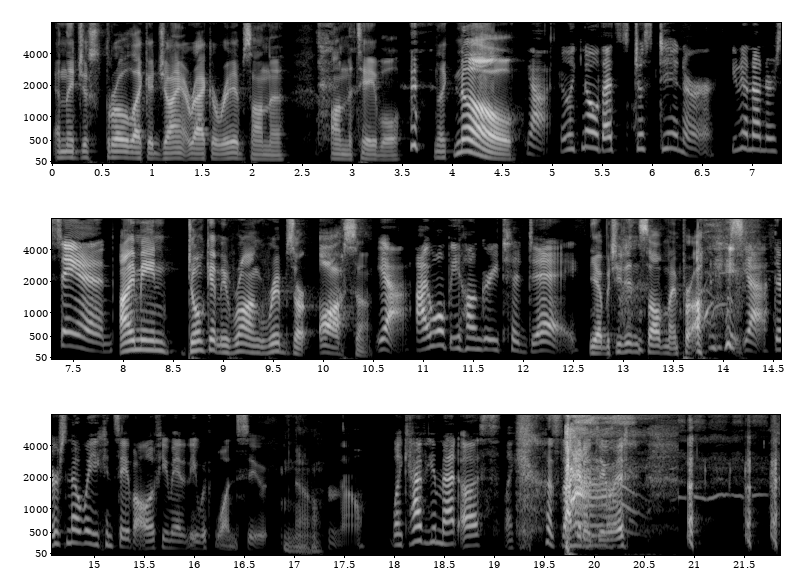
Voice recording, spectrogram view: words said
And they just throw like a giant rack of ribs on the on the table. like, no. Yeah. You're like, no, that's just dinner. You didn't understand. I mean, don't get me wrong, ribs are awesome. Yeah. I won't be hungry today. Yeah, but you didn't solve my problems. yeah. There's no way you can save all of humanity with one suit. No. No. Like, have you met us? Like, that's not gonna do it.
